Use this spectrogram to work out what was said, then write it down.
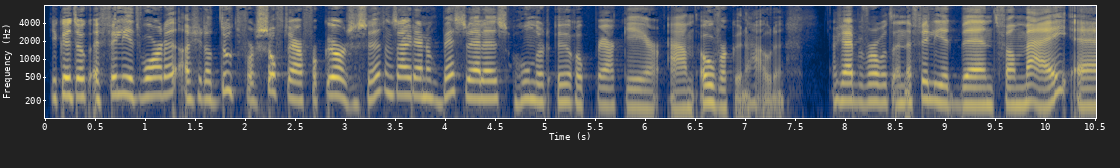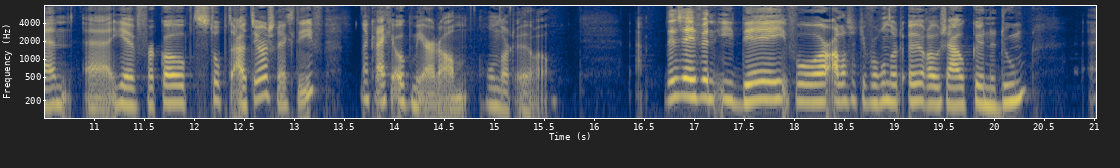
Je kunt ook affiliate worden. Als je dat doet voor software, voor cursussen, dan zou je daar nog best wel eens 100 euro per keer aan over kunnen houden. Als jij bijvoorbeeld een affiliate bent van mij en uh, je verkoopt stopt auteursrechtdief, dan krijg je ook meer dan 100 euro. Nou, dit is even een idee voor alles wat je voor 100 euro zou kunnen doen. Uh,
